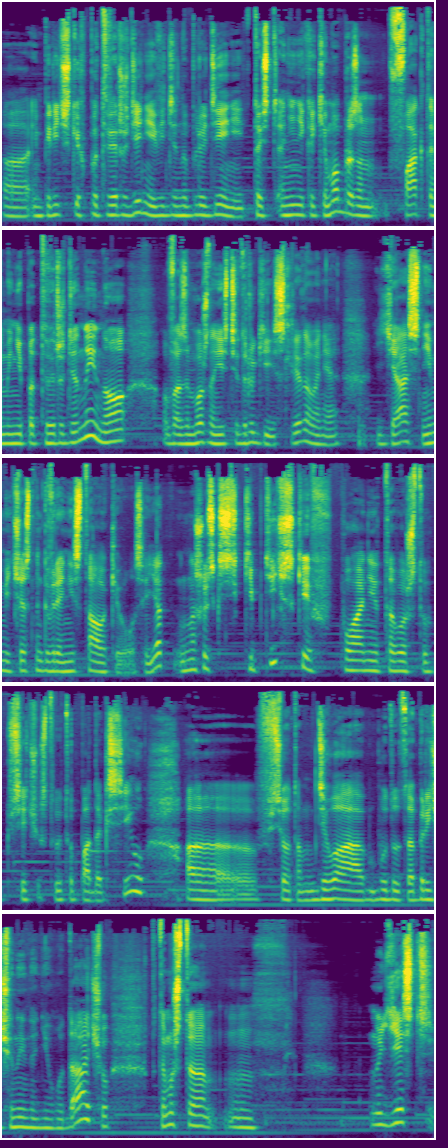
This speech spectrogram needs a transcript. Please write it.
э, эмпирических подтверждений в виде наблюдений. То есть они никаким образом фактами не подтверждены, но, возможно, есть и другие исследования. Я с ними, честно говоря, не сталкивался. Я отношусь скептически в плане того, что все чувствуют упадок сил, э, все там дела будут обречены на неудачу, потому что что ну, есть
